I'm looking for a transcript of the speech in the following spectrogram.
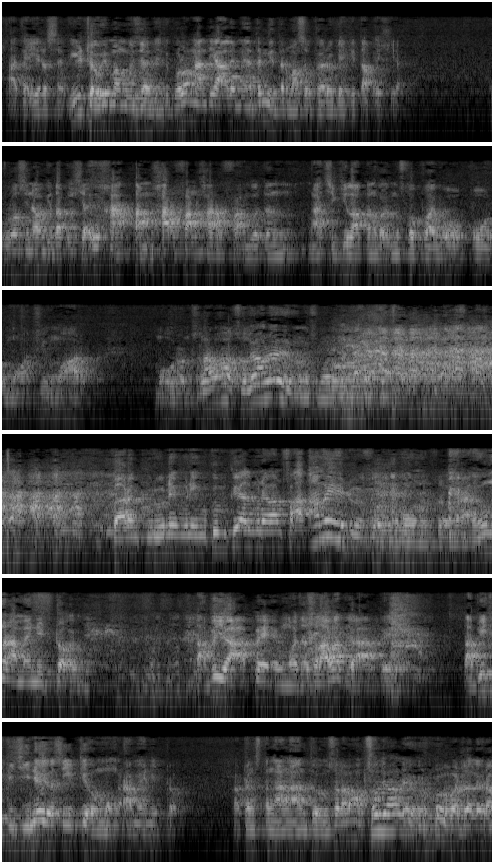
Kayak resep. Ini Dawi Imam Ghazali. Kalau nganti alim ini termasuk baru kayak kitab Isya. Kalau sinau kitab Isya itu khatam, harfan harfan, buatan ngaji kilatan kayak Mustafa Wopo, mau ngaji muar, mau urun selawat, selawat, mau semua. Barang guru nih muni mugi mugi ilmu manfaat amin. Itu ngerameni tok. Tapi ya ape, mau selawat ya ape. Tapi bijinya ya sithik omong ngerameni tok kadang setengah ngantuk selawat sulit padahal ora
